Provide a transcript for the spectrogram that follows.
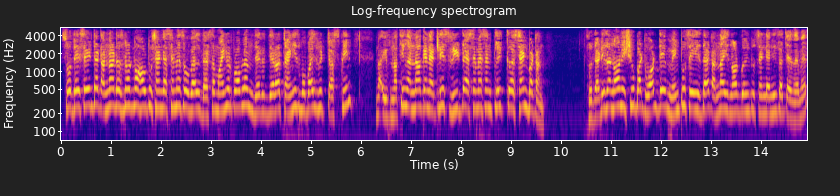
So they said that Anna does not know how to send SMS. Oh, well, that's a minor problem. There, there are Chinese mobiles with touchscreen. Now, if nothing, Anna can at least read the SMS and click uh, send button. So that is a non-issue, but what they meant to say is that Anna is not going to send any such SMS.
